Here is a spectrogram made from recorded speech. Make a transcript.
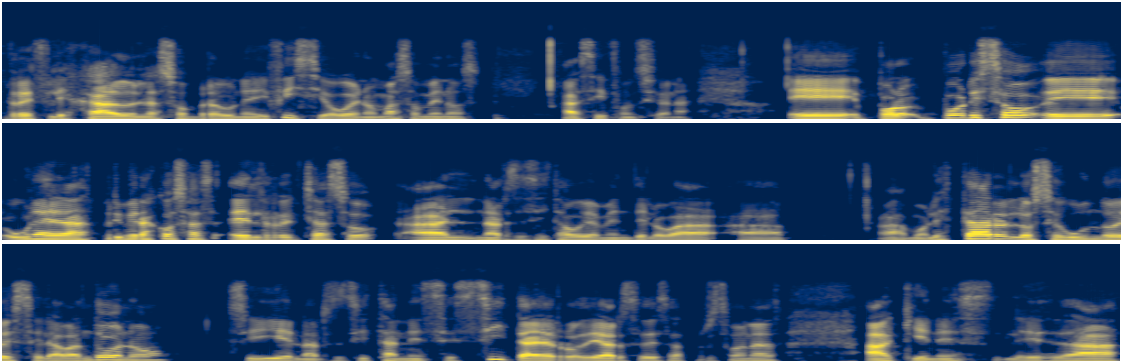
reflejado en la sombra de un edificio. Bueno, más o menos así funciona. Eh, por, eso, eh, una de las primeras cosas, el rechazo al narcisista obviamente lo va a molestar. Lo segundo es el abandono, el narcisista necesita de rodearse de esas personas a quienes les da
